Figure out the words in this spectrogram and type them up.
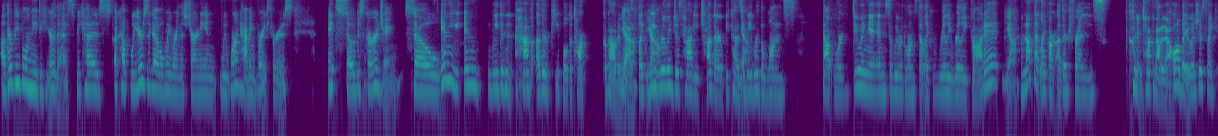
other people need to hear this because a couple years ago when we were in this journey and we weren't having breakthroughs, it's so discouraging. So and and we didn't have other people to talk about it Yeah, with. Like yeah. we really just had each other because Yeah. we were the ones that were doing it and so we were the ones that like really really got it. yeah, Not that like our other friends couldn't talk about it at all, but it was just like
